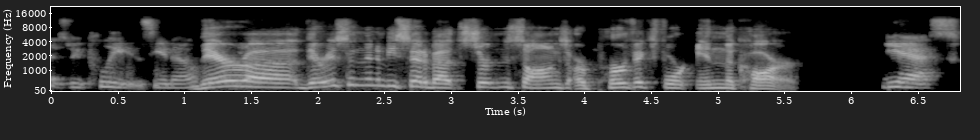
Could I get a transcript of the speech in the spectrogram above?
as we please you know there uh, there is something to be said about certain songs are perfect for in the car. yes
